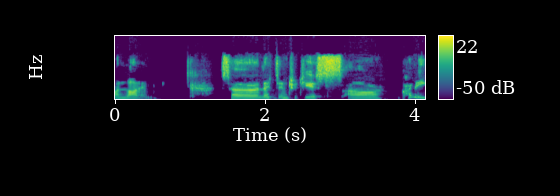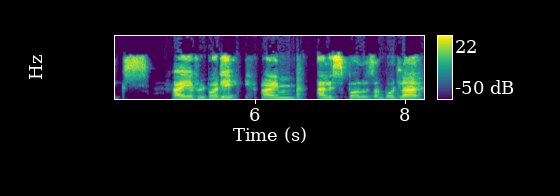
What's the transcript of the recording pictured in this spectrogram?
online. So let's introduce our colleagues. Hi, everybody. I'm Alice Barlow Zambodla.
